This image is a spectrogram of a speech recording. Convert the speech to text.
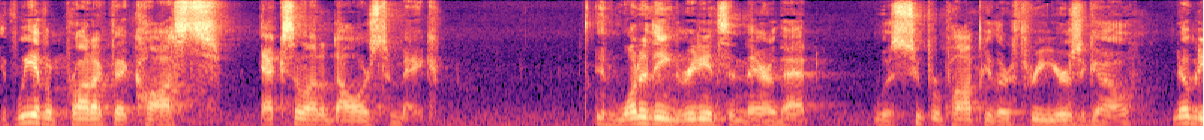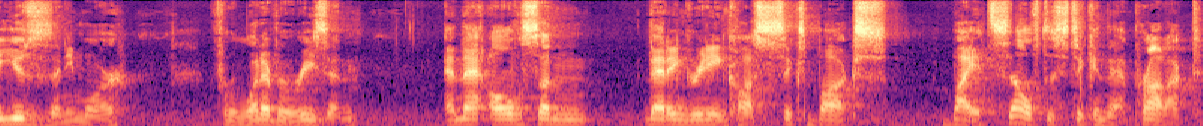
if we have a product that costs X amount of dollars to make, and one of the ingredients in there that was super popular three years ago, nobody uses anymore for whatever reason, and that all of a sudden that ingredient costs six bucks by itself to stick in that product.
